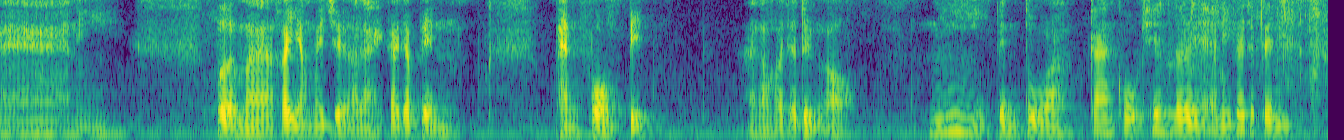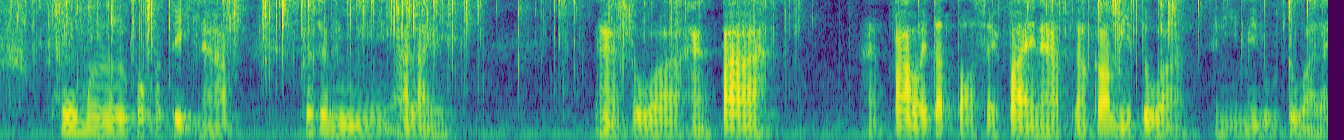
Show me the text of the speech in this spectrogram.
อ่า นี่ เปิดมาก็ยังไม่เจออะไร ก็จะเป็นแผ่นโฟมปิดอะเราก็จะดึงออก นี่เป็นตัวก้านโคเคนเลย อันนี้ก็จะเป็นคู่มือปกตินะครับ ก็จะมีอะไรอ่าตัวหางปลา หางปลาไว้ตัดต่อสายไฟนะครับ แล้วก็มีตัว อันนี้ไม่รู้ตัวอะไร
